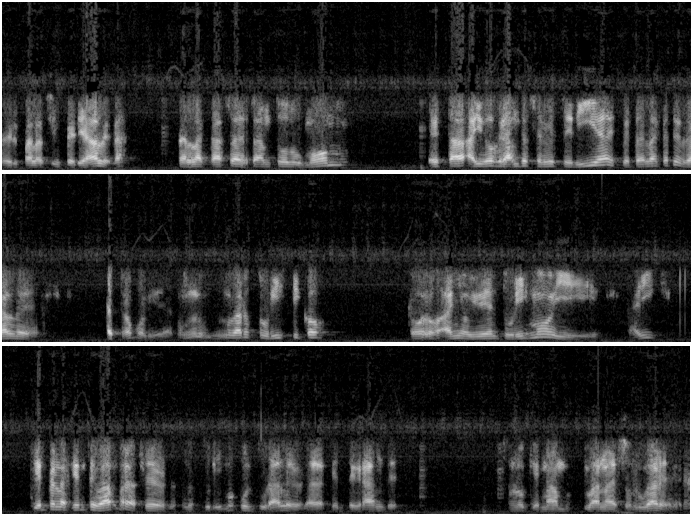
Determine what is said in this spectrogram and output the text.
el Palacio Imperial, ¿verdad? Está la casa de Santo Dumont, está, hay dos grandes cervecerías, está la catedral de Petrópolis, un lugar turístico, todos los años vive el turismo y ahí siempre la gente va para hacer los turismos culturales, ¿verdad? gente grande, son los que más van a esos lugares, ¿verdad?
